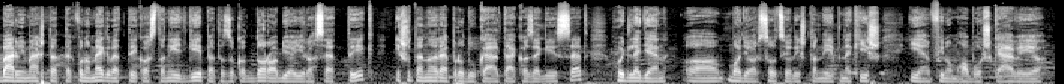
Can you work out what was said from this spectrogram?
bármi más tettek volna, megvették azt a négy gépet, azokat darabjaira szedték, és utána reprodukálták az egészet, hogy legyen a magyar szocialista népnek is ilyen finom habos kávéja.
